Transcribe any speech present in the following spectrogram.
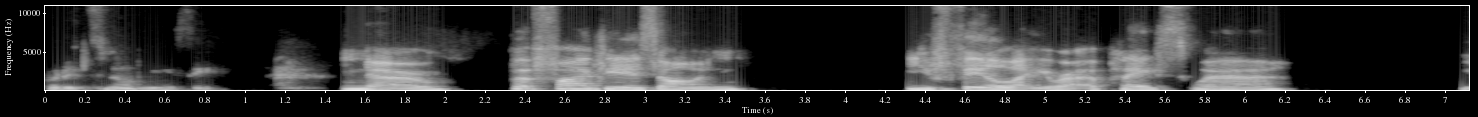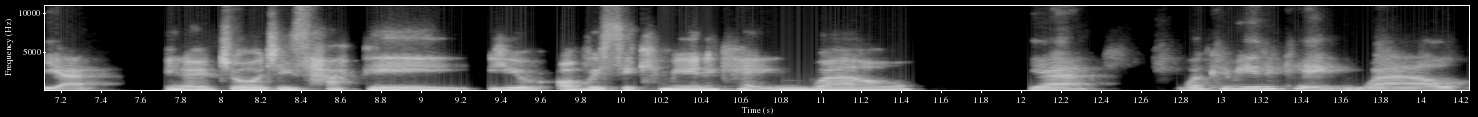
But it's not easy. No. But five years on, you feel like you're at a place where, yeah, you know, Georgie's happy, you're obviously communicating well. Yeah, we're communicating well.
